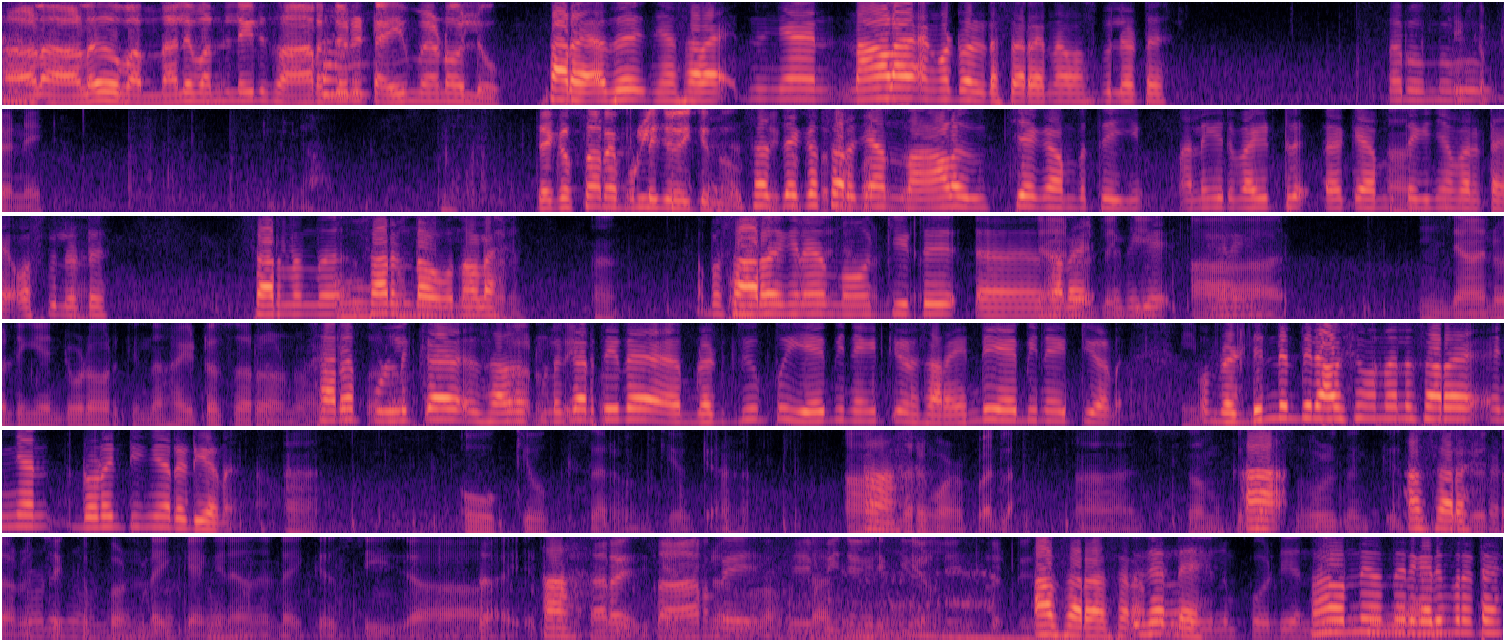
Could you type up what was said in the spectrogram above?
ആൾ ആൾ വന്നാലും വന്നില്ലെങ്കിൽ സാറിന്റെ ഒരു ടൈം വേണമല്ലോ. സാറേ അത് ഞാൻ സാറേ ഞാൻ നാളെ അങ്ങോട്ട് വരട്ടെ സാറേ എന്നാ ഹോസ്പിറ്റലിലോട്ട്? സാർ ഒന്ന് ജേക്കബ് സാറേ പുള്ളി ചോദിക്കുന്നു. സാർ ജേക്കബ് സാർ ഞാൻ നാളെ ഉച്ചയൊക്കെ ആകുമ്പോഴത്തേക്കും അല്ലെങ്കിൽ ഒരു വൈകിട്ട് ഒക്കെ ആകുമ്പോഴത്തേക്കും ഞാൻ വരട്ടെ ഹോസ്പിറ്റലിലോട്ട്? സാറിനൊന്ന് സാർ ഉണ്ടാവും നാളെ? അപ്പൊ സാറ് ഇങ്ങനെ നോക്കിയിട്ട് ഏ, സാറേ എനിക്ക് ഞാനും അല്ലെങ്കിൽ എന്റെ കൂടെ വർക്ക് ചെയ്യുന്ന ഹൈഡ്രോ സാർ കാണും സാറേ പുള്ളിക്കാർ സാറേ പുള്ളിക്കാരത്തിയുടെ blood group A B negative ആണ്. സാറേ എന്റെ എ ബി നെഗറ്റീവ് ആണ്. അപ്പൊ ബ്ലഡിന്റെ എന്തെങ്കിലും ആവശ്യം വന്നാലും സാറേ ഞാൻ ഡൊണേറ്റ് ചെയ്യാൻ റെഡിയാണ് okay okay sir okay okay. ആ. അന്നേരം കുഴപ്പമില്ല. നമുക്ക്. ചെക്കപ്പ് ഉണ്ട്. ലൈക്ക് ആ. സാറിന്റെ ആ സാറേ സാറേ. ഒന്നേ ഒരു കാര്യം പറയട്ടെ?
